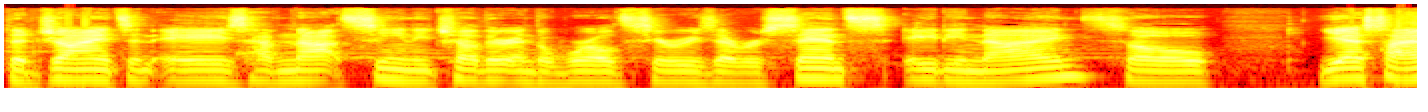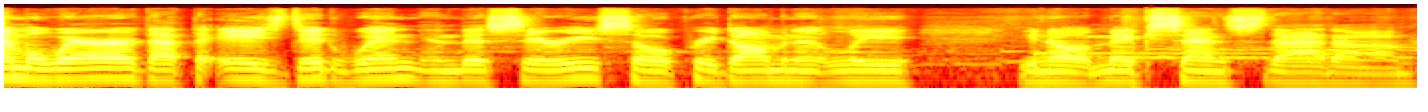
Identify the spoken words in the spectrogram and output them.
the Giants and A's have not seen each other in the World Series ever since 89. So, yes, I am aware that the A's did win in this series. So, predominantly, you know, it makes sense that um,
